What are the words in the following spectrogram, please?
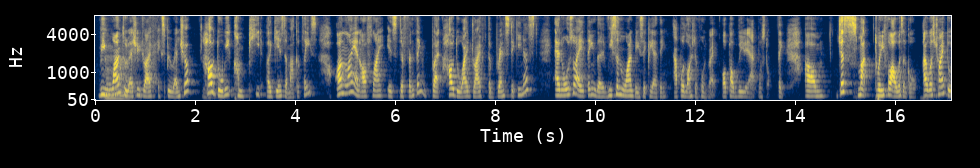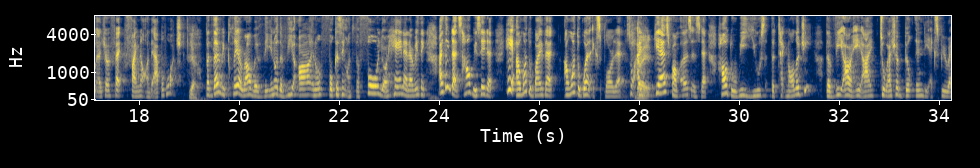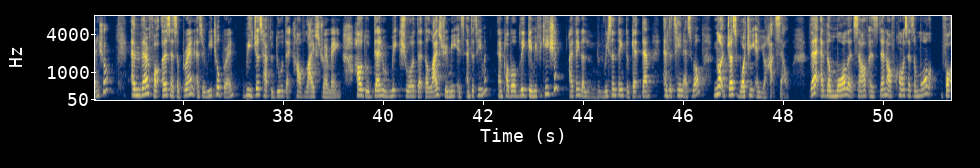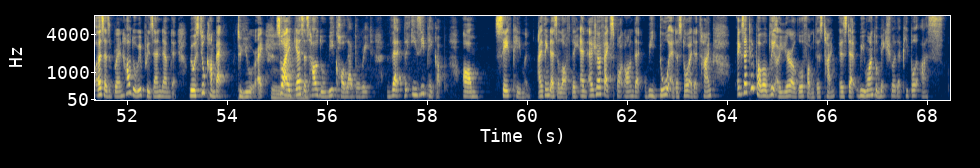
We want to actually drive experiential. How do we compete against the marketplace? Online and offline is different thing, but how do I drive the brand stickiness? And also, I think the recent one, basically, I think Apple launched the phone, right? Or probably the Apple Store thing. Um, just smart 24 hours ago, I was trying to actually fact find out on the Apple Watch. Yeah. But then we play around with the, you know, the VR, you know, focusing onto the phone, your hand and everything. I think that's how we say that, hey, I want to buy that. I want to go and explore that. So I guess from us is that how do we use the technology, the VR and AI to actually build in the experiential? And then for us as a brand, as a retail brand, we just have to do that kind of live streaming. How to then make sure that the live streaming is entertainment and probably gamification. I think the, the recent thing to get them entertained as well, not just watching at your hard sell. Then at the mall itself is then of course as a mall for us as a brand, how do we present them that we will still come back to you, right? So I mm, guess is mm. how do we collaborate that the easy pickup, um, safe payment. I think there's a lot of things. And actual fact spot on that we do at the store at that time, exactly probably a year ago from this time, is that we want to make sure that people are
